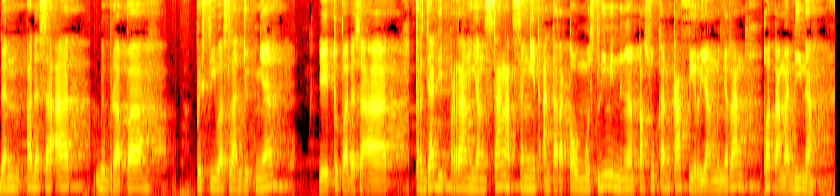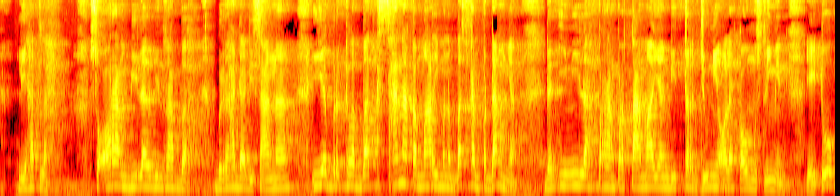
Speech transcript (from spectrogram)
Dan pada saat beberapa peristiwa selanjutnya yaitu pada saat terjadi perang yang sangat sengit antara kaum muslimin dengan pasukan kafir yang menyerang kota Madinah. Lihatlah, seorang Bilal bin Rabah berada di sana. Ia berkelebat ke sana kemari menebaskan pedangnya. Dan inilah perang pertama yang diterjuni oleh kaum muslimin, yaitu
